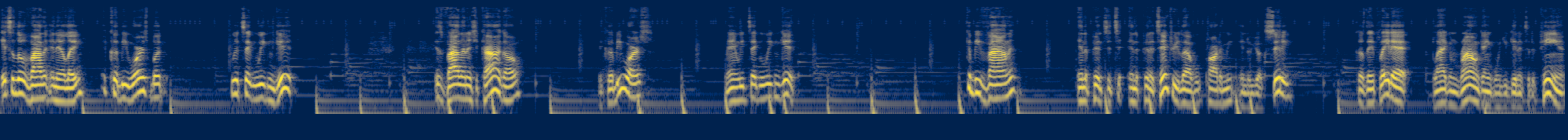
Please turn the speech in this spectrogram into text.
It's a little violent in LA. It could be worse, but we'll take what we can get. It's violent in Chicago. It could be worse. Man, we take what we can get. It could be violent in the, in the penitentiary level, pardon me, in New York City, because they play that black and brown game when you get into the pen.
